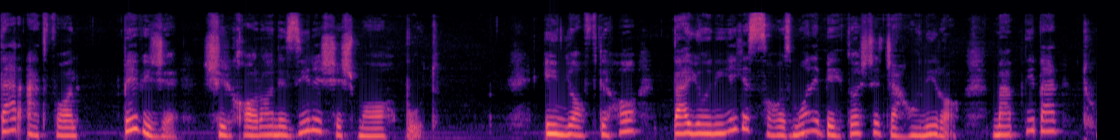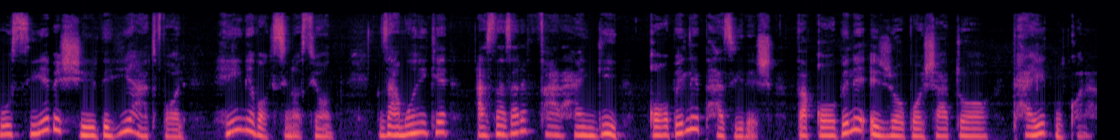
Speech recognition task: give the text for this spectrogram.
در اطفال به ویژه شیرخواران زیر شش ماه بود. این یافته ها بیانیه سازمان بهداشت جهانی را مبنی بر توصیه به شیردهی اطفال حین واکسیناسیون زمانی که از نظر فرهنگی قابل پذیرش و قابل اجرا باشد را تایید می کند.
